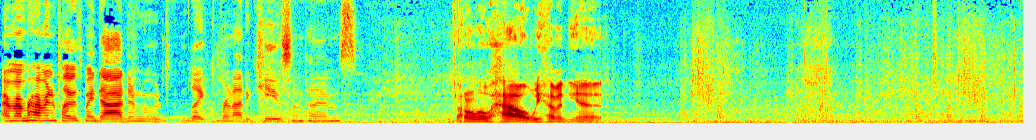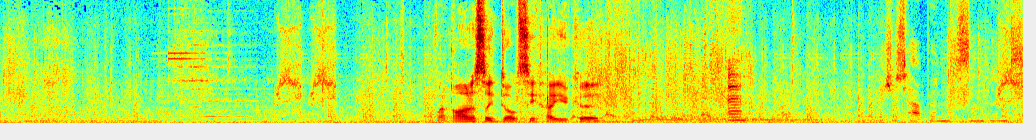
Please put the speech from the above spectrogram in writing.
I remember having to play with my dad and we would like run out of keys sometimes. I don't know how, we haven't yet. I honestly don't see how you could. Eh. It just happens sometimes.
